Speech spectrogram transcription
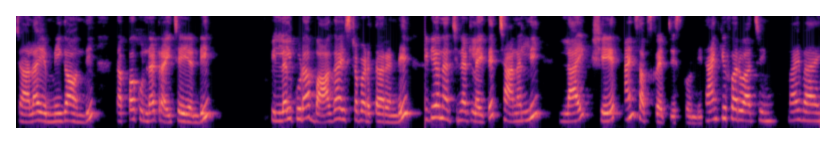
చాలా ఎమ్మీగా ఉంది. తప్పకుండా ట్రై చేయండి. పిల్లలు కూడా బాగా ఇష్టపడతారండి. వీడియో నచ్చినట్లయితే ఛానల్ని లైక్ షేర్ అండ్ సబ్స్క్రైబ్ చేసుకోండి. Thank for watching. Bye bye.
